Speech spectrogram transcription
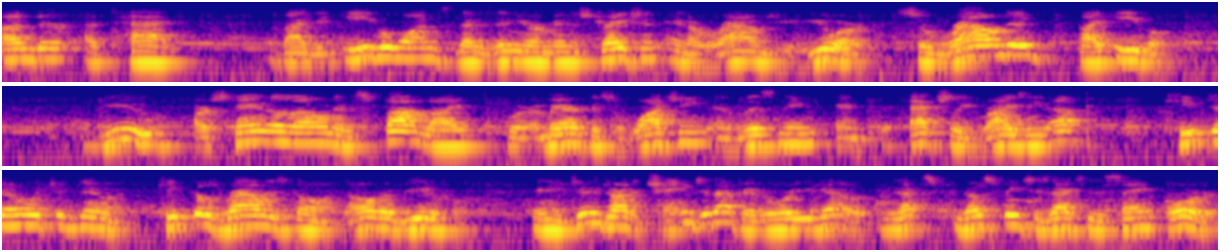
under attack by the evil ones that is in your administration and around you. You are surrounded by evil you are standing alone in a spotlight where America's watching and listening and actually rising up. Keep doing what you're doing. Keep those rallies going. Oh, they're beautiful. And you do try to change it up everywhere you go. That's, no speech is actually the same order.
